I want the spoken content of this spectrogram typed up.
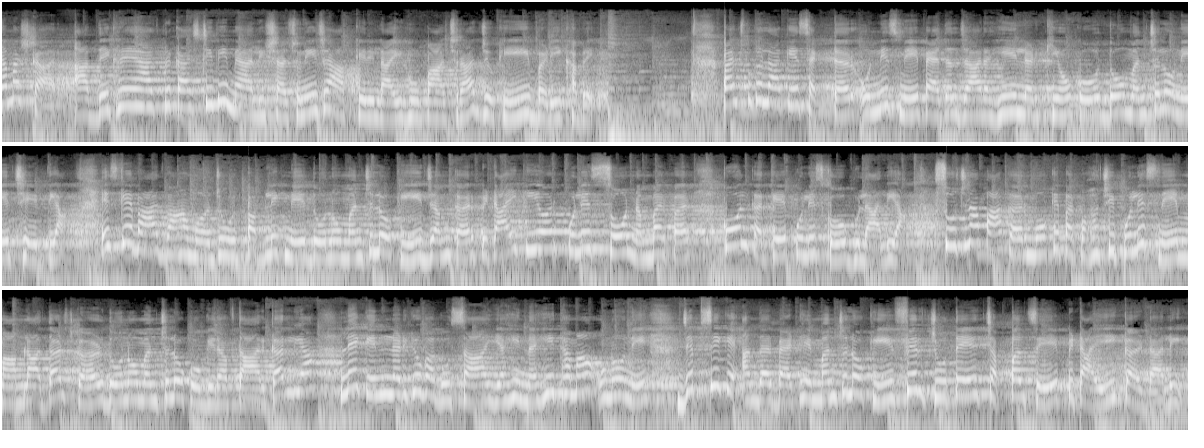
नमस्कार, आप देख रहे हैं आज प्रकाश टीवी। मैं आलिशा चुनेजा, आपके लिए लाई हूँ पाँच राज्यों की बड़ी खबरें। पंचकुला के सेक्टर 19 में पैदल जा रही लड़कियों को दो मंचलों ने छेड़ दिया। इसके बाद वहाँ मौजूद पब्लिक ने दोनों मंचलों की जमकर पिटाई की और पुलिस 100 नंबर पर कॉल करके पुलिस को बुला लिया। सूचना पाकर मौके पर पहुँची पुलिस ने मामला दर्ज कर दोनों मंचलों को गिरफ़्तार कर लिया, लेकिन लड़कियों का गुस्सा यही नहीं थमा। उन्होंने जिप्सी के अंदर बैठे मंचलों की फिर जूते चप्पल से पिटाई कर डाली।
